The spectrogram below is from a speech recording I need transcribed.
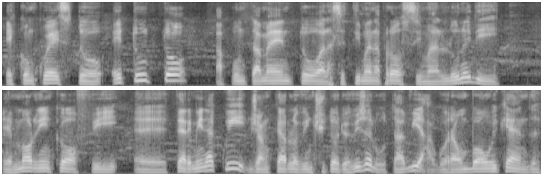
E con questo è tutto, appuntamento alla settimana prossima lunedì e Morning Coffee eh, termina qui, Giancarlo Vincitorio vi saluta, vi augura un buon weekend.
